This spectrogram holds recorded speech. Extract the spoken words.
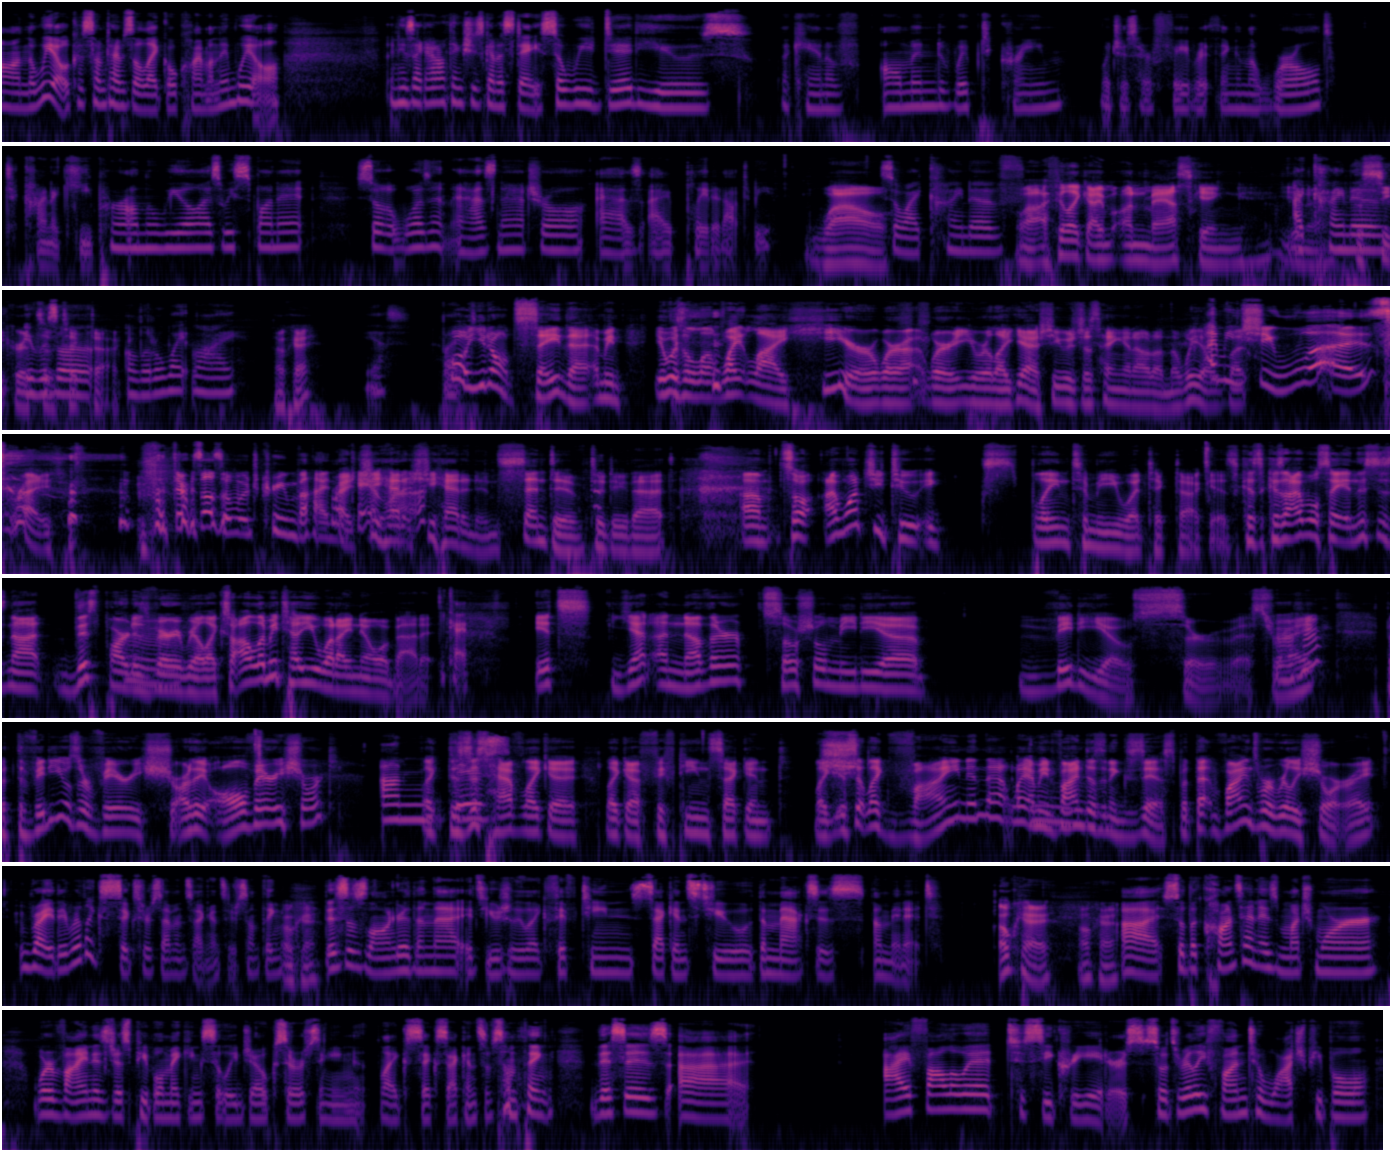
on the wheel, because sometimes they'll like go climb on the wheel. And he's like, I don't think she's gonna stay. So we did use a can of almond whipped cream, which is her favorite thing in the world, to kind of keep her on the wheel as we spun it. So it wasn't as natural as I played it out to be. Wow. So I kind of, wow. I feel like I'm unmasking you I know, kind the of, secrets it was of a, TikTok. a little white lie. okay. Yes. But Well, you don't say that. I mean, it was a white lie here, where where you were like, yeah, she was just hanging out on the wheel. I mean, but, she was, right, but there was also whipped cream behind right. the She had she had an incentive to do that. Um, so I want you to explain to me what TikTok is, because because I will say, and this is not this part is very real. Like, so I'll, let me tell you what I know about it. Okay. It's yet another social media video service, right? Mm-hmm. But the videos are very short. Are they all very short? Um, Like, does this have like a like a fifteen second? Like, is it like Vine in that way? I mean, Vine doesn't exist, but that Vines were really short, right? right? They were like six or seven seconds or something. Okay. This is longer than that. It's usually like fifteen seconds to the max is a minute. Okay. Okay. Uh, so the content is much more where Vine is just people making silly jokes or singing like six seconds of something. This is uh, I follow it to see creators, so it's really fun to watch people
